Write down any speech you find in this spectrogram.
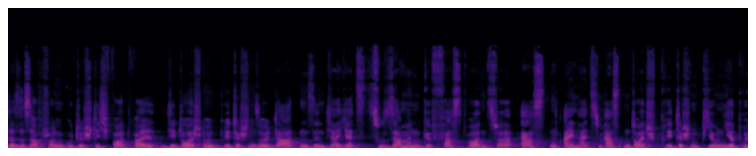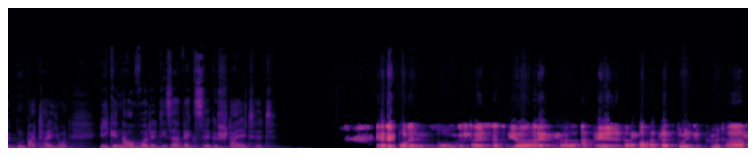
Das ist auch schon ein gutes Stichwort, weil die deutschen und britischen Soldaten sind ja jetzt zusammengefasst worden zur ersten Einheit, zum ersten deutsch-britischen Pionierbrückenbataillon. Wie genau wurde dieser Wechsel gestaltet? Ja, der wurde so gestaltet, dass wir einen äh, Appell am Wasserplatz durchgeführt haben,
